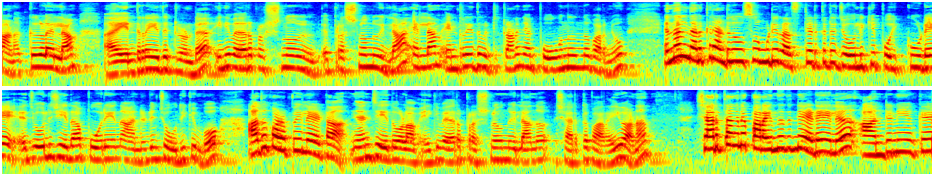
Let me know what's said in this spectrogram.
കണക്കുകളെല്ലാം എന്റർ ചെയ്തിട്ടുണ്ട്. ഇനി വേറെ പ്രശ്നമൊന്നും പ്രശ്നമൊന്നുമില്ല. എല്ലാം എന്റർ ചെയ്ത് വിട്ടിട്ടാണ് ഞാൻ പോകുന്നതെന്ന് പറഞ്ഞു. എന്നാൽ നിനക്ക് രണ്ട് ദിവസവും കൂടി റെസ്റ്റ് എടുത്തിട്ട് ജോലിക്ക് പോയിക്കൂടെ? ജോലി ചെയ്താൽ പോരെ എന്ന് ആന്റണി ചോദിക്കുമ്പോൾ അത് കുഴപ്പമില്ല ഏട്ടാ. ഞാൻ ചെയ്തോളാം. എനിക്ക് വേറെ പ്രശ്നമൊന്നുമില്ല എന്ന് ശരത്ത് പറയുവാണ്. ശരത്ത് അങ്ങനെ പറയുന്നതിന്റെ ഇടയിൽ ആന്റണിയൊക്കെ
